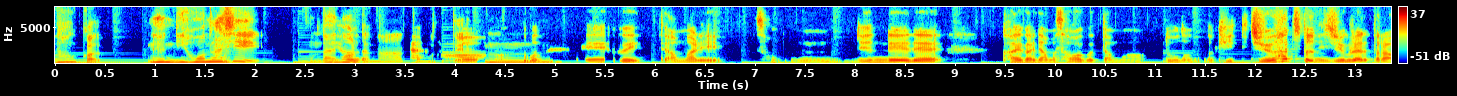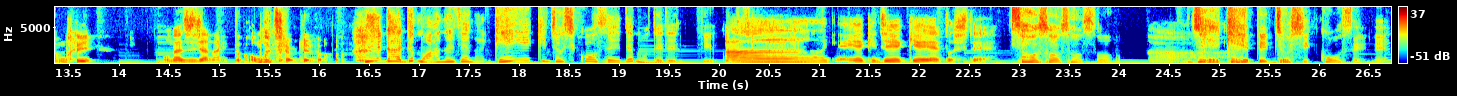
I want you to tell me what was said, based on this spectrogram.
なんかね日本らしい問題なんだなと思って。うん。うん。そうね。AV ってあんまりそう、うん、年齢で海外であんま騒ぐってあんまどうなんだ聞いて18と20ぐらいだったらあんまり同じじゃないとか思っちゃうけど。ね、だでもあれじゃない？現役女子高生でも出れるっていうことじゃない？ああ現役 JK として。そうそうそうそう。あー。JK って女子高生ね。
